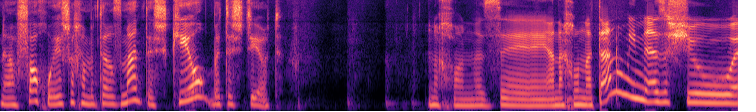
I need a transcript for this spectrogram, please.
נהפוך הוא, יש לכם יותר זמן, תשקיעו בתשתיות. נכון, אז אה, אנחנו נתנו מין איזשהו אה,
